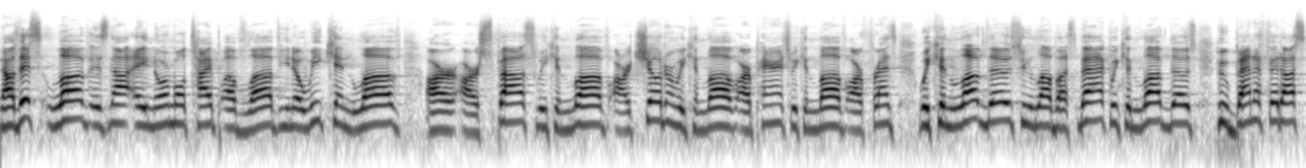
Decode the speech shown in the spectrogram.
Now, this love is not a normal type of love. You know, we can love our, our spouse, we can love our children, we can love our parents, we can love our friends, we can love those who love us back, we can love those who benefit us.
